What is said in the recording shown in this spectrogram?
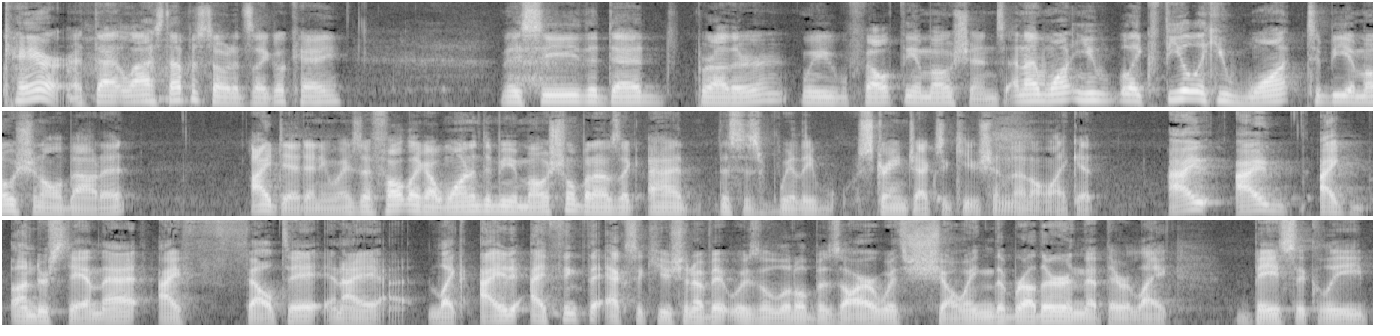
care at that last episode. It's like, okay, they see the dead brother. We felt the emotions, and I want you like feel like you want to be emotional about it. I did, anyways. I felt like I wanted to be emotional, but I was like, ah, this is really strange execution. I don't like it. I I I understand that. I felt it and I like I I think the execution of it was a little bizarre with showing the brother and that they're like basically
